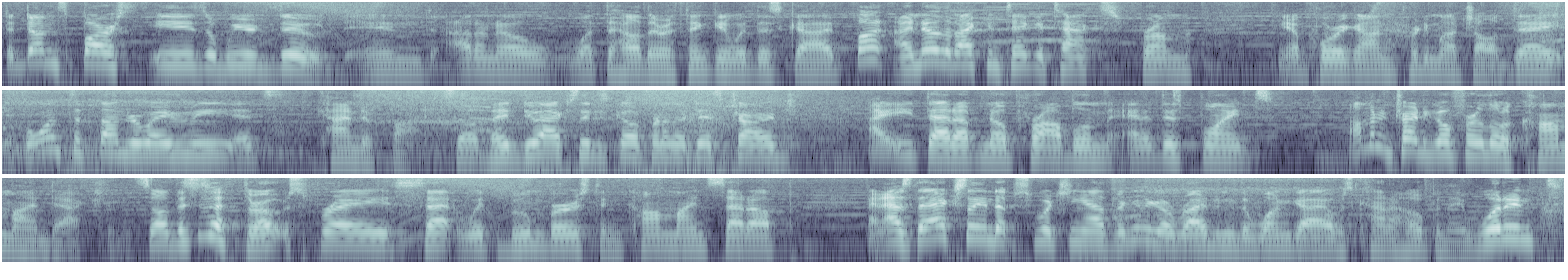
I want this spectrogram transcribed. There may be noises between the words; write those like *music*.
the Dunsparce is a weird dude, and I don't know what the hell they were thinking with this guy, but I know that I can take attacks from, you know, Porygon pretty much all day. If it wants to Thunder Wave me, it's kind of fine. So they do actually just go for another Discharge. I eat that up, no problem, and at this point, I'm going to try to go for a little Calm Mind action. So this is a Throat Spray set with Boom Burst and Calm Mind setup. And as they actually end up switching out, they're going to go right into the one guy I was kind of hoping they wouldn't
